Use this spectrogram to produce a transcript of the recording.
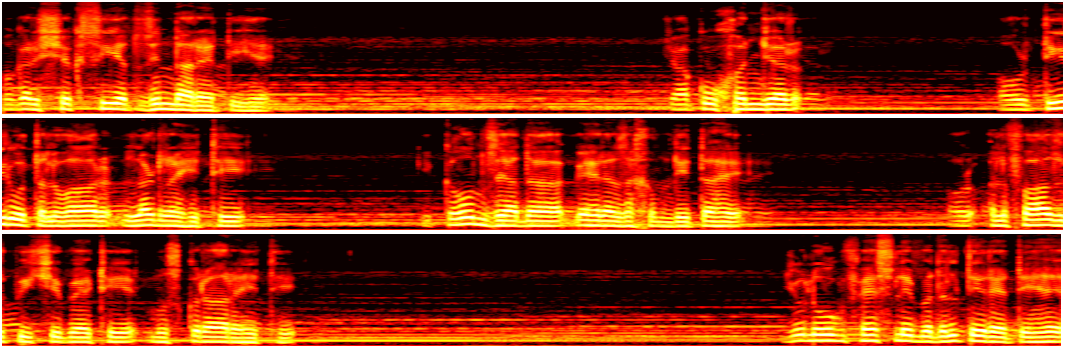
मगर शख्सियत ज़िंदा रहती है। चाकू खंजर और तीरों तलवार लड़ रहे थे। कि कौन ज़्यादा गहरा ज़ख्म देता है? और अल्फाज पीछे बैठे मुस्कुरा रहे थे। जो लोग फैसले बदलते रहते हैं,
